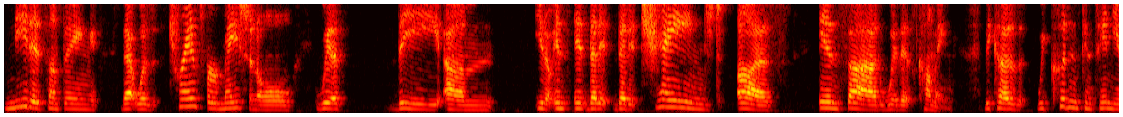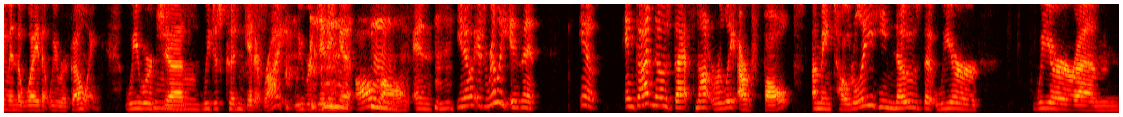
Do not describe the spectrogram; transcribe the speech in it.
needed something that was transformational with the um you know in, in that it that it changed us inside with its coming. Because we couldn't continue in the way that we were going. We were just we just couldn't get it right. We were getting it all wrong. And Mhm. you know it really isn't you know and god knows that's not really our fault. I mean totally. He knows that we are we are um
